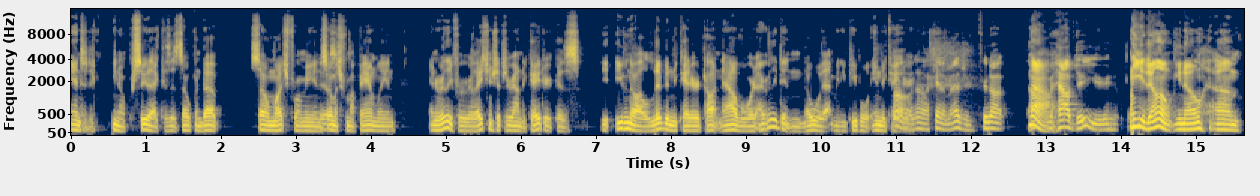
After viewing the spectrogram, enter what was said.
and to you know pursue that because it's opened up so much for me and so much for my family and and really for relationships around Decatur because even though I lived in Decatur, taught in Alvord, I really didn't know that many people in Decatur. Oh no, I can't imagine. If you're not, No. How, mean, how do you? You don't, you know. Um,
